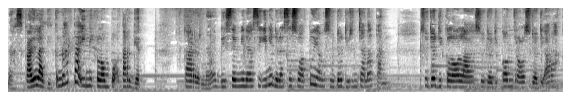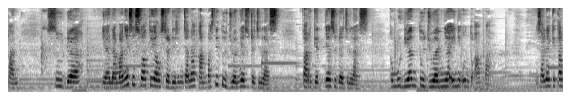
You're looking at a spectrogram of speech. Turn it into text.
Nah, sekali lagi, kenapa ini kelompok target? Karena diseminasi ini adalah sesuatu yang sudah direncanakan, sudah dikelola, sudah dikontrol, sudah diarahkan sudah ya namanya sesuatu yang sudah direncanakan pasti tujuannya sudah jelas targetnya sudah jelas. Kemudian tujuannya ini untuk apa? Misalnya kita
